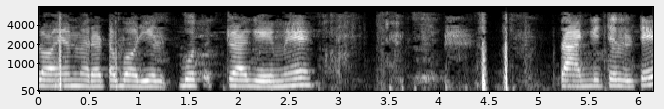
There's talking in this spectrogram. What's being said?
royal Maratha warrior बहुत अच्छा गेम है। तो आगे चलते।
